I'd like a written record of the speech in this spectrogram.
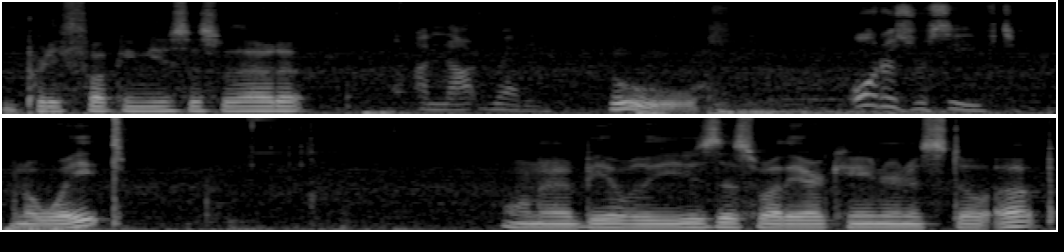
I'm pretty fucking useless without it. I'm not ready. Ooh. Orders received. I'm gonna wait. I want to be able to use this while the arcane rune is still up.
